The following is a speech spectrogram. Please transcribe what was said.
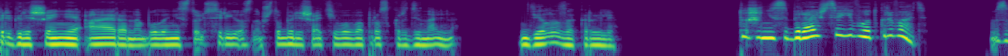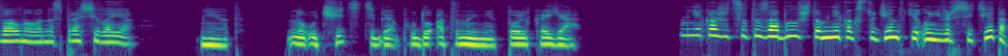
Прегрешение Айрона было не столь серьезным, чтобы решать его вопрос кардинально. Дело закрыли. «Ты же не собираешься его открывать?» — взволнованно спросила я. «Нет, но учить тебя буду отныне только я». «Мне кажется, ты забыл, что мне, как студентке университета,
